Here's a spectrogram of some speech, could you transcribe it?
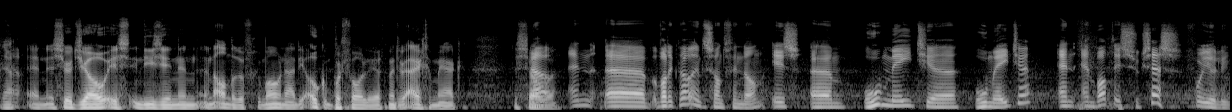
Ja. En uh, Sergio is in die zin een, een andere Frumona die ook een portfolio heeft met weer eigen merken. Dus zo. Nou, eh, en eh, wat ik wel interessant vind dan, is ehm, hoe, meet je, hoe meet je en, en wat is succes voor jullie?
